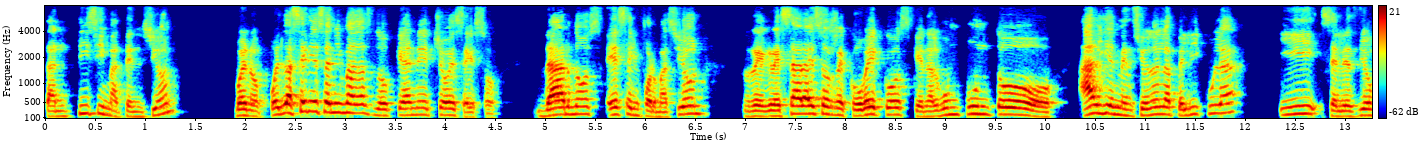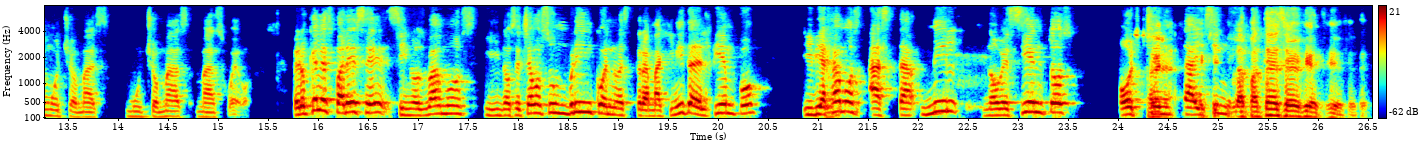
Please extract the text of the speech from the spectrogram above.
tantísima atención. Bueno, pues las series animadas lo que han hecho es eso, darnos esa información, regresar a esos recovecos que en algún punto alguien mencionó en la película y se les dio mucho más, mucho más, más juego. Pero ¿qué les parece si nos vamos y nos echamos un brinco en nuestra maquinita del tiempo y viajamos hasta 1985? La pantalla se ve, fíjate, fíjate. fíjate.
